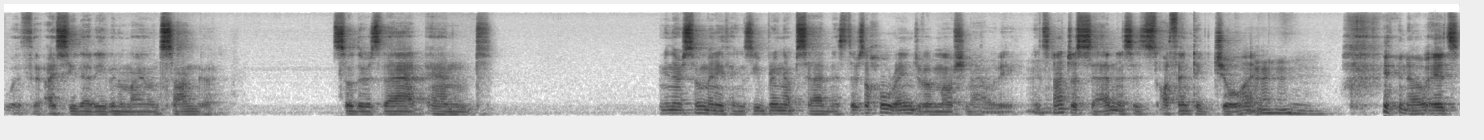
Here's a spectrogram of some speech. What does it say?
with it. I see that even in my own sangha. So there's that, and I mean, there's so many things. You bring up sadness. There's a whole range of emotionality. It's not just sadness; it's authentic joy. you know, it's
